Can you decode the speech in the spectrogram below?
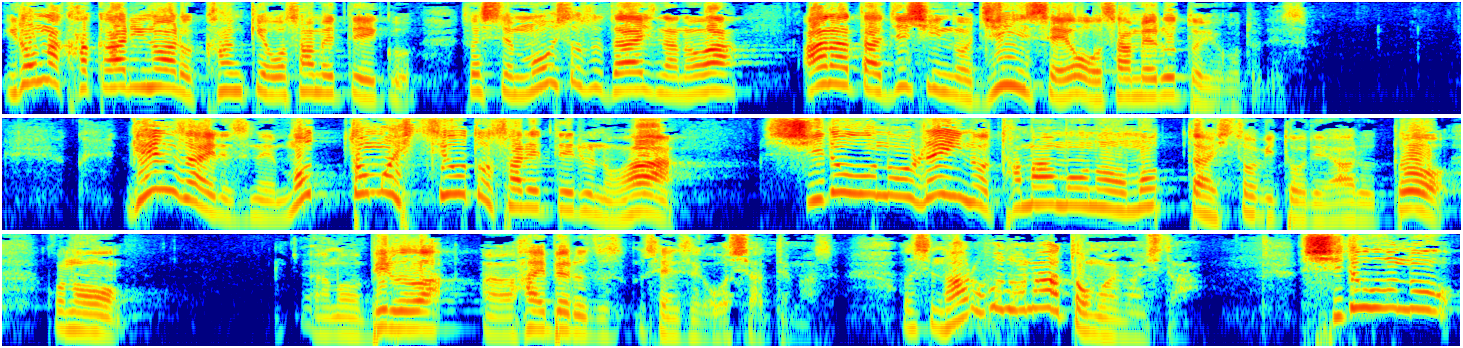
いろんな関わりのある関係を治めていく。そしてもう一つ大事なのは、あなた自身の人生を治めるということです。現在ですね、最も必要とされているのは、指導の霊の賜物を持った人々であると、この、あの、ビルは、ハイベルズ先生がおっしゃっています。私、なるほどなと思いました。指導の、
